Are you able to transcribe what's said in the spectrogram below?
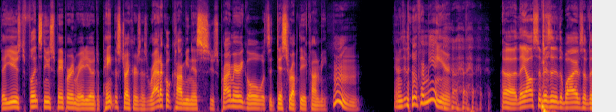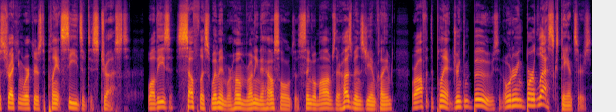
They used Flint's newspaper and radio to paint the strikers as radical communists whose primary goal was to disrupt the economy. Hmm. Sounds a little familiar. Uh, they also visited the wives of the striking workers to plant seeds of distrust. While these selfless women were home running the households as single moms, their husbands, GM claimed, were off at the plant drinking booze and ordering burlesque dancers.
